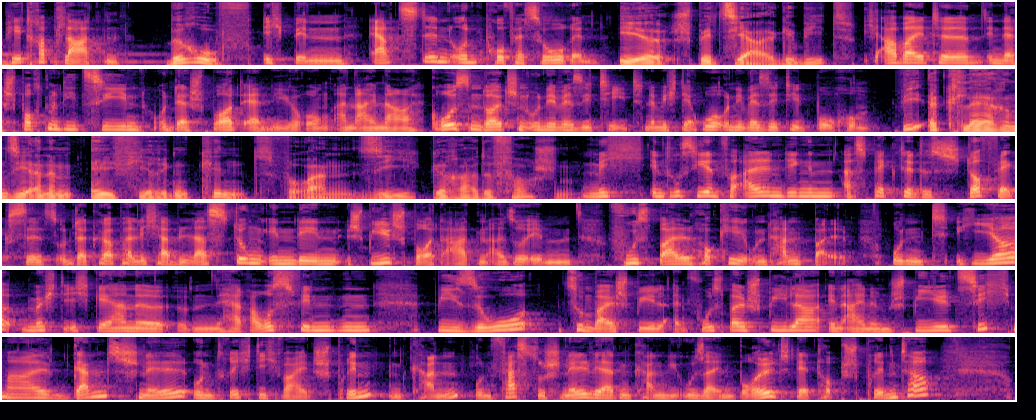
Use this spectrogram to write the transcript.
Petra Platen. Beruf. Ich bin Ärztin und Professorin. Ihr Spezialgebiet? Ich arbeite in der Sportmedizin und der Sporternährung an einer großen deutschen Universität, nämlich der Ruhr-Universität Bochum. Wie erklären Sie einem elfjährigen Kind, woran Sie gerade forschen? Mich interessieren vor allen Dingen Aspekte des Stoffwechsels unter körperlicher Belastung in den Spielsportarten, also im Fußball, Hockey und Handball. Und hier möchte ich gerne ähm, herausfinden, wieso zum Beispiel ein Fußballspieler in einem Spiel zigmal ganz schnell und richtig weit sprinten kann und fast so schnell werden kann wie Usain Bolt, der Top-Sprinter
